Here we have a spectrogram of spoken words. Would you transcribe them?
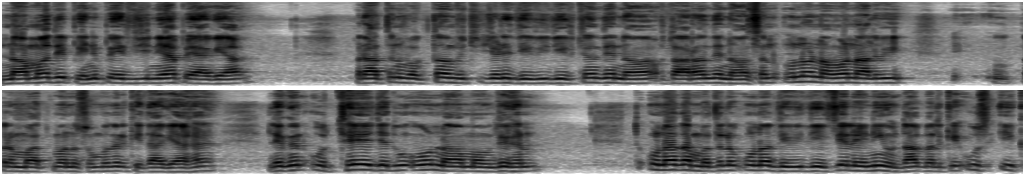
ਨਾਮਾਂ ਦੇ ਭਿੰਨ ਭੇਦ ਜਿਨਿਆ ਪਿਆ ਗਿਆ ਪੁਰਾਤਨ ਵਕਤਾਂ ਵਿੱਚ ਜਿਹੜੇ ਦੇਵੀ ਦੇਵਤਿਆਂ ਦੇ ਨਾਂ, ਅਵਤਾਰਾਂ ਦੇ ਨਾਂ ਸਨ, ਉਹਨਾਂ ਨਾਵਾਂ ਨਾਲ ਵੀ ਪਰਮਾਤਮਾ ਨੂੰ ਸੰਬੋਧਨ ਕੀਤਾ ਗਿਆ ਹੈ। ਲੇਕਿਨ ਉੱਥੇ ਜਦੋਂ ਉਹ ਨਾਮ ਆਉਂਦੇ ਹਨ, ਤਾਂ ਉਹਨਾਂ ਦਾ ਮਤਲਬ ਉਹਨਾਂ ਦੇਵੀ ਦੇਵਤਿਆਂ ਲਈ ਨਹੀਂ ਹੁੰਦਾ, ਬਲਕਿ ਉਸ ਇੱਕ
